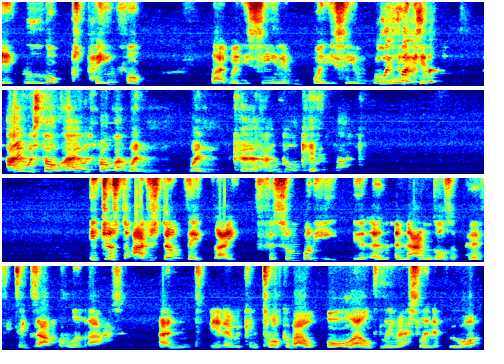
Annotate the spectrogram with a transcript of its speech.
It looks painful. Like when you see him when you see him Well, walking. it's like, it's like I always thought. I always felt like when when Kurt Angle came back. it just I just don't think like for somebody and, and Angle's a perfect example of that. And you know we can talk about all elderly wrestling if we want.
